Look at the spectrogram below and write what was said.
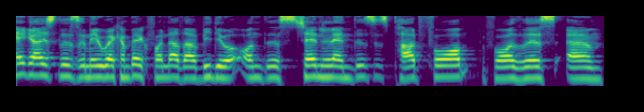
Hey guys, this is Rene. Welcome back for another video on this channel, and this is part four for this um,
